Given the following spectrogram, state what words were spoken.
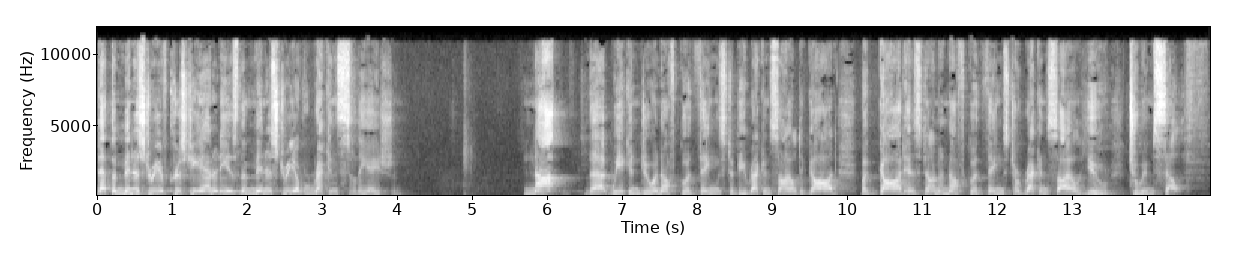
that the ministry of Christianity is the ministry of reconciliation. Not that we can do enough good things to be reconciled to God, but God has done enough good things to reconcile you to Himself.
